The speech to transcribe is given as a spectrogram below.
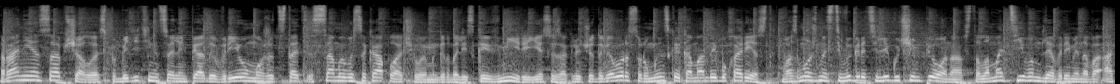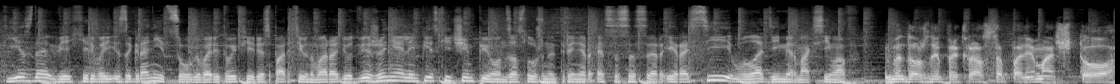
Ранее сообщалось, победительница Олимпиады в Рио может стать самой высокооплачиваемой гонболисткой в мире, если заключит договор с румынской командой Бухарест. Возможность выиграть Лигу чемпионов стала мотивом для временного отъезда Вяхеревой за границу, говорит в эфире спортивного радиодвижения олимпийский чемпион, заслуженный тренер СССР и России Владимир Максимов. Мы должны прекрасно понимать, что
